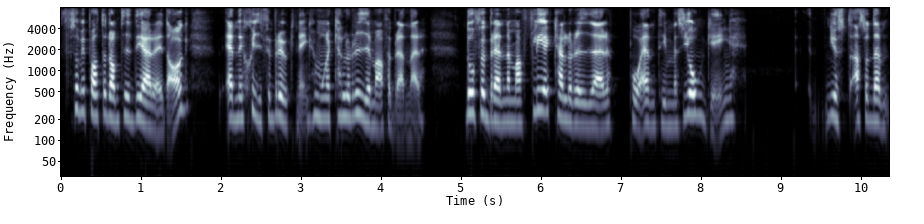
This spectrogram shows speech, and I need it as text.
som vi pratade om tidigare idag, energiförbrukning, hur många kalorier man förbränner. Då förbränner man fler kalorier på en timmes jogging just alltså den,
